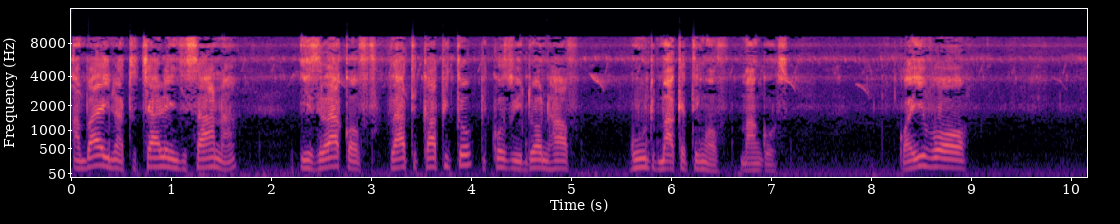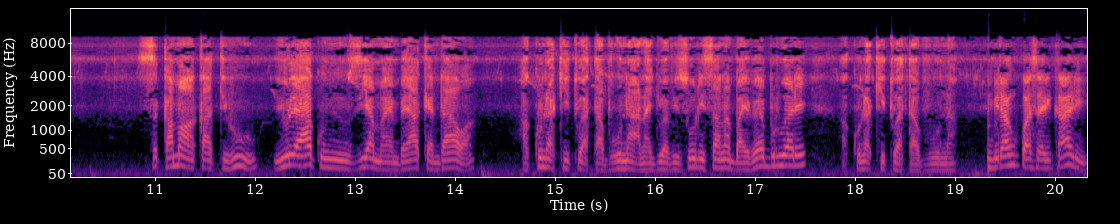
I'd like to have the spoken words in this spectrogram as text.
ambayo inatuchallenge sana is lack of that capital because we don't have good marketing of mangoes. Kwa hivyo kama wakati huu yule hakunyunyuzia maembe yake dawa, hakuna kitu atavuna. Anajua vizuri sana by February hakuna kitu atavuna. Ombi langu kwa serikali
